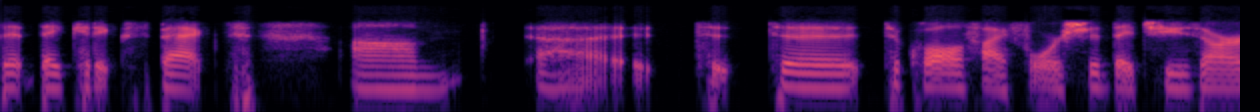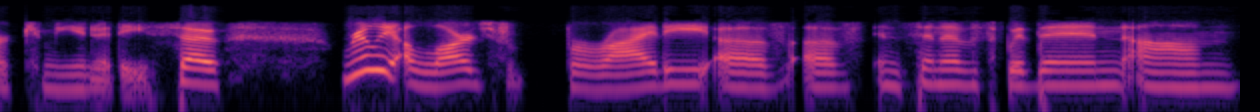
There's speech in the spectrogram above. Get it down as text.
that they could expect um, uh, to, to, qualify for should they choose our community. So, really, a large variety of, of incentives within um,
